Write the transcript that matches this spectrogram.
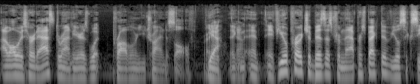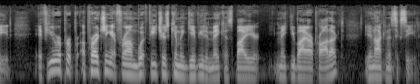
I've always heard asked around here is what problem are you trying to solve? Right? Yeah. Like, And if you approach a business from that perspective, you'll succeed. If you're appro- approaching it from what features can we give you to make us buy your make you buy our product, you're not going to succeed.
